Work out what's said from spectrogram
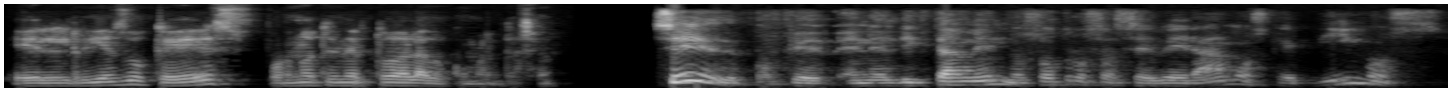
el riesgo que es por no tener toda la documentación. Sí, porque en el dictamen nosotros aseveramos que vimos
